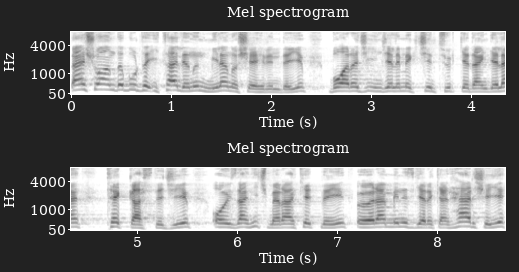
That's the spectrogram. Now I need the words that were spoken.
Ben şu anda burada İtalya'nın Milano şehrindeyim. Bu aracı incelemek için Türkiye'den gelen tek gazeteciyim. O yüzden hiç merak etmeyin. Öğrenmeniz gereken her şeyi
